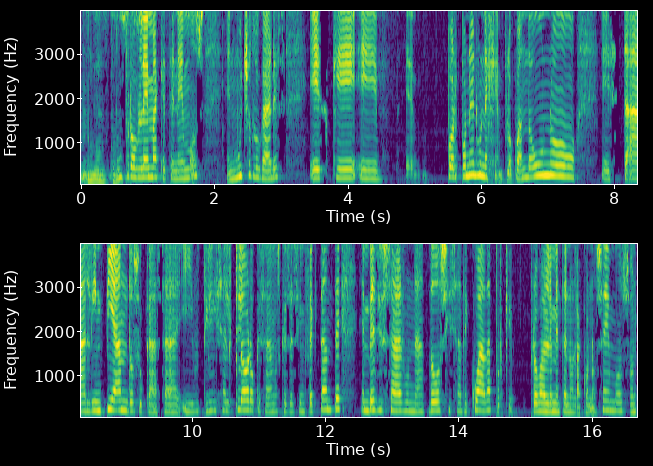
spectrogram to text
Un problema que tenemos en muchos lugares es que, eh, eh, por poner un ejemplo, cuando uno está limpiando su casa y utiliza el cloro, que sabemos que es desinfectante, en vez de usar una dosis adecuada, porque probablemente no la conocemos, son,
